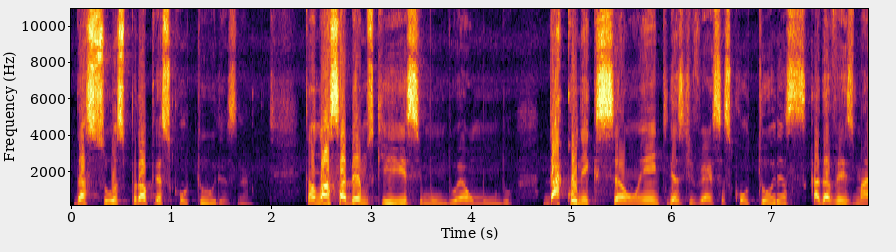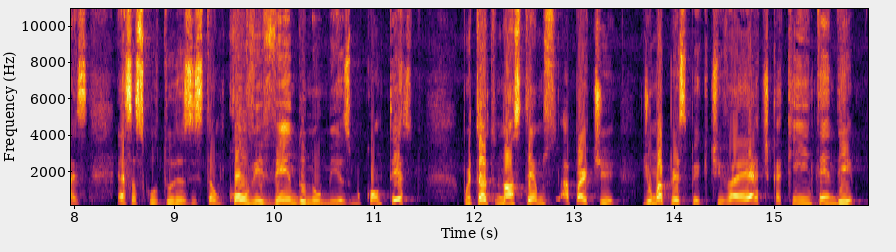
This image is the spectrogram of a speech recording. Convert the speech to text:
das suas próprias culturas. Né? Então nós sabemos que esse mundo é um mundo da conexão entre as diversas culturas, cada vez mais essas culturas estão convivendo no mesmo contexto. Portanto, nós temos, a partir de uma perspectiva ética, que entender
